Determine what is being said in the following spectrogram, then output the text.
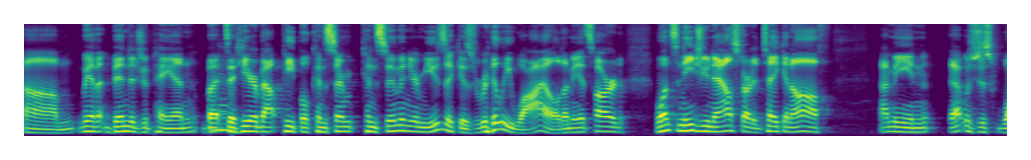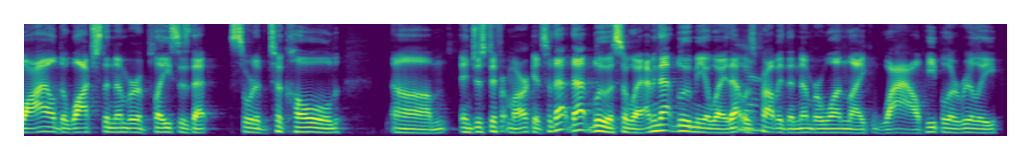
um, we haven't been to Japan, but Yeah. to hear about people consum- consuming your music is really wild. I mean, it's hard. Once Need You Now started taking off, I mean, that was just wild to watch the number of places that sort of took hold um, in just different markets. So that that blew us away. I mean, that blew me away. That was probably the number one. Like, wow, people are really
